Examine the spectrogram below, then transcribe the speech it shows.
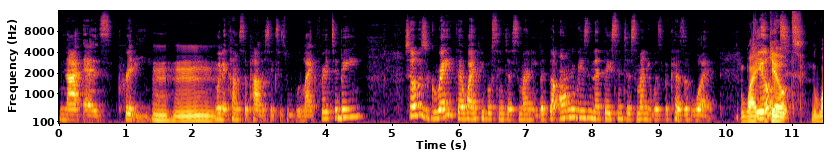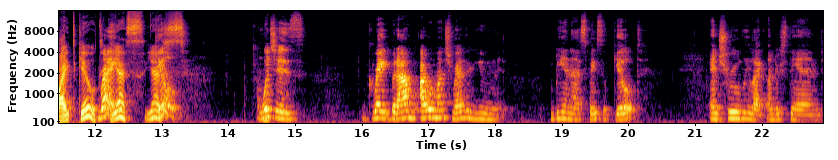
not as pretty mm-hmm. when it comes to politics as we would like for it to be. So it was great that white people sent us money, but the only reason that they sent us money was because of what? White Guilt? guilt. White guilt. Right. Yes. Yes. Guilt. Which is great, but I I would much rather you be in that space of guilt and truly like understand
